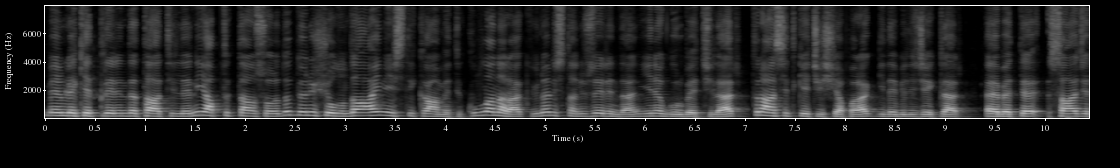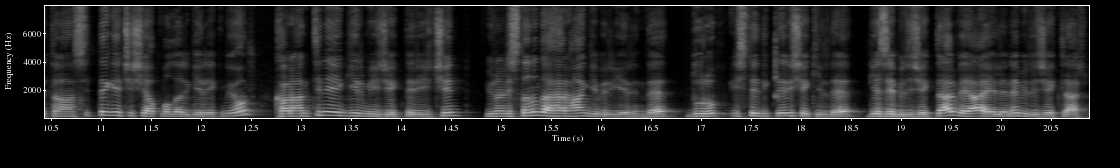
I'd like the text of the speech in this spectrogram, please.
Memleketlerinde tatillerini yaptıktan sonra da dönüş yolunda aynı istikameti kullanarak Yunanistan üzerinden yine gurbetçiler transit geçiş yaparak gidebilecekler. Elbette sadece transitte geçiş yapmaları gerekmiyor. Karantinaya girmeyecekleri için Yunanistan'ın da herhangi bir yerinde durup istedikleri şekilde gezebilecekler veya eğlenebilecekler.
